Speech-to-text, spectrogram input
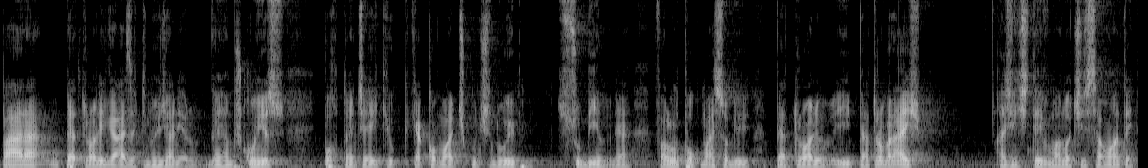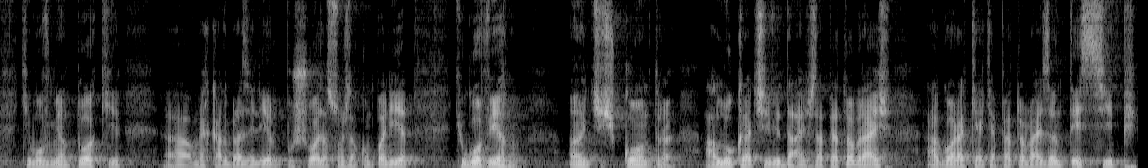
para o petróleo e gás aqui no Rio de Janeiro. Ganhamos com isso. Importante aí que, que a commodity continue subindo. Né? Falando um pouco mais sobre petróleo e Petrobras, a gente teve uma notícia ontem que movimentou aqui uh, o mercado brasileiro, puxou as ações da companhia, que o governo, antes contra a lucratividade da Petrobras, agora quer que a Petrobras antecipe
